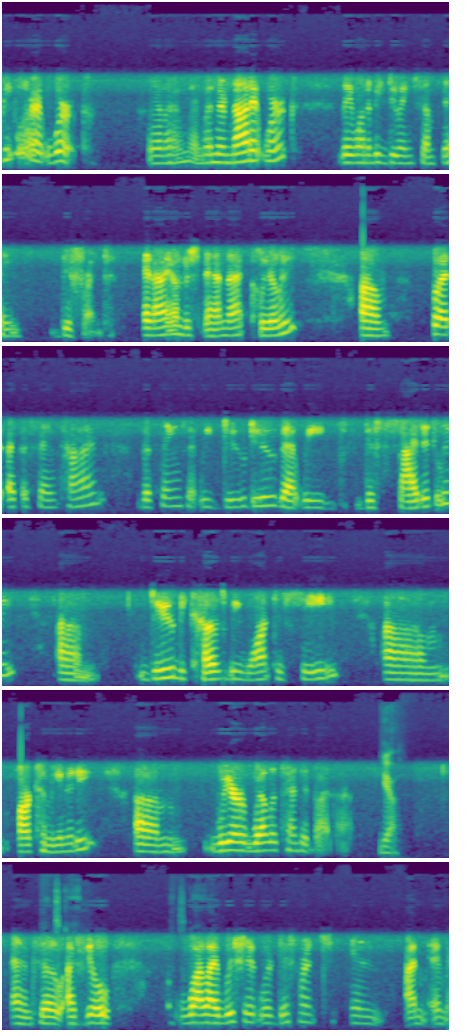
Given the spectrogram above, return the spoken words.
people are at work, you know, and when they're not at work, they want to be doing something different. And I understand that clearly. Um, but at the same time, the things that we do do that we decidedly um, do because we want to see um, our community, um, we are well attended by that. Yeah. And so I feel, while I wish it were different, in I'm, I'm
